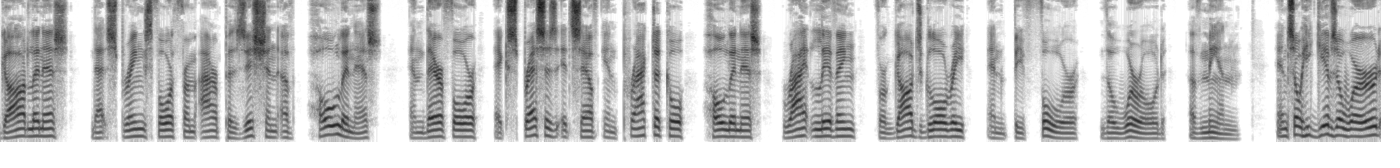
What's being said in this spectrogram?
godliness that springs forth from our position of holiness and therefore expresses itself in practical holiness, right living for God's glory and before the world of men. And so he gives a word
